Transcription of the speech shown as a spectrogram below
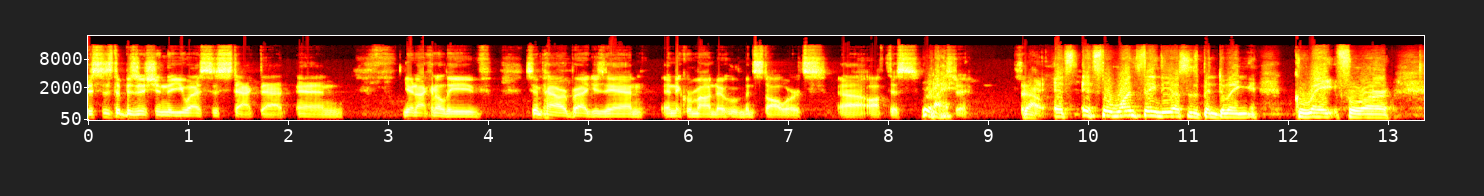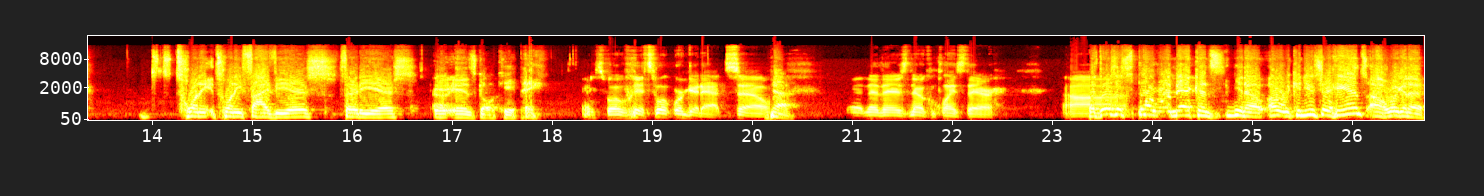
this is the position the U.S. is stacked at, and you're not going to leave Tim Howard, Brad Guzan, and Nick Rimando, who've been stalwarts uh, off this Right. roster. So, Right. It's it's the one thing the U.S. has been doing great for 20, 25 years, 30 years Oh, yeah. is goalkeeping. It's what it's what we're good at. So Yeah. there- there's no complaints there. Uh, But there's a sport where Americans, you know, oh, we can use your hands. Oh, we're gonna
